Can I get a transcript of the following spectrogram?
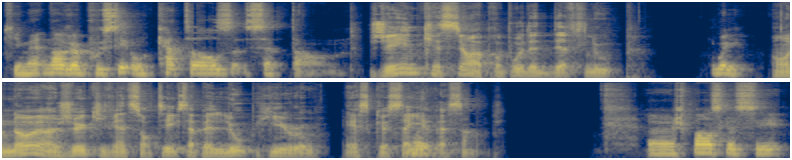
qui est maintenant repoussé au 14 septembre. J'ai une question à propos de Deathloop. Oui. On a un jeu qui vient de sortir qui s'appelle Loop Hero. Est-ce que ça y ressemble? Euh, je pense que c'est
